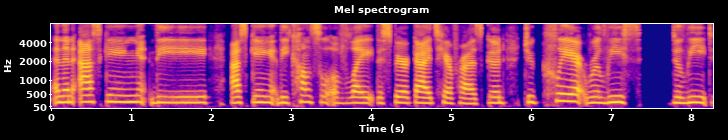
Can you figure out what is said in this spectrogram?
and then asking the asking the council of light, the spirit guides here for us good to clear, release, delete,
